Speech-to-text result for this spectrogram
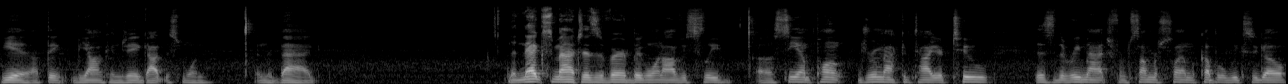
yeah, I think Bianca and Jade got this one in the bag. The next match is a very big one, obviously. Uh, CM Punk, Drew McIntyre 2. This is the rematch from SummerSlam a couple of weeks ago.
